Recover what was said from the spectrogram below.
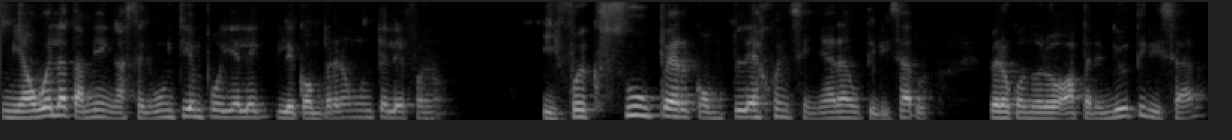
mi abuela también, hace algún tiempo ya le, le compraron un teléfono y fue súper complejo enseñar a utilizarlo. Pero cuando lo aprendí a utilizar,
